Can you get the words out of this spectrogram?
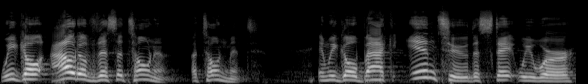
we go out of this atonement, atonement and we go back into the state we were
